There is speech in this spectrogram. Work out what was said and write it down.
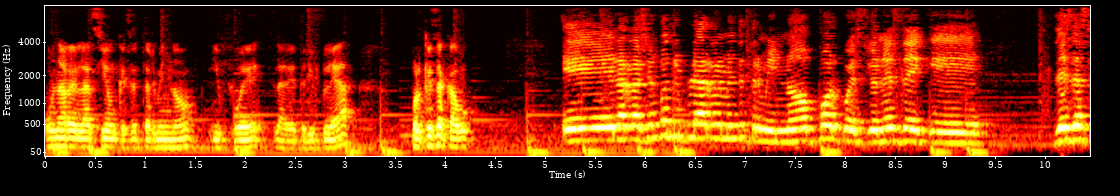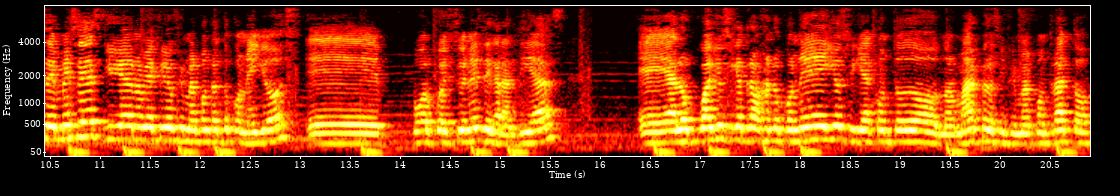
una relación que se terminó y fue la de AAA. ¿Por qué se acabó? Eh, la relación con AAA realmente terminó por cuestiones de que desde hace meses yo ya no había querido firmar contrato con ellos. Eh, por cuestiones de garantías. Eh, a lo cual yo seguía trabajando con ellos, seguía con todo normal, pero sin firmar contrato.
